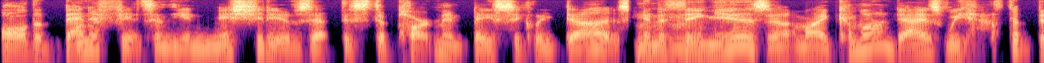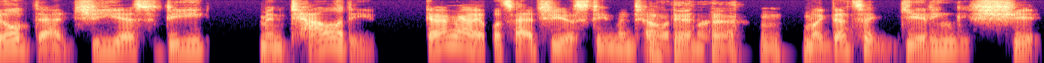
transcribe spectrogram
all the benefits and the initiatives that this department basically does. Mm-hmm. And the mm-hmm. thing is, and I'm like, come on, guys, we have to build that GSD mentality. all right, what's that GSD mentality? I'm like, that's a getting shit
